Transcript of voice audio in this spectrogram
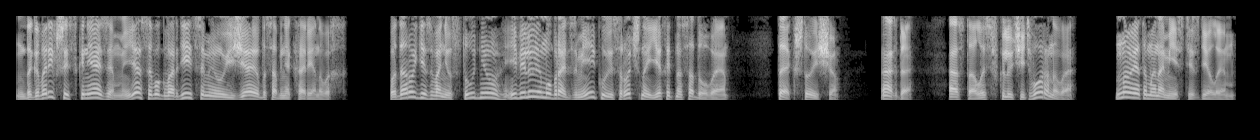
Договорившись с князем, я с его гвардейцами уезжаю в особняк Хареновых. По дороге звоню студню и велю ему брать змейку и срочно ехать на Садовое. Так, что еще? Ах да, осталось включить Воронова. Но это мы на месте сделаем.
